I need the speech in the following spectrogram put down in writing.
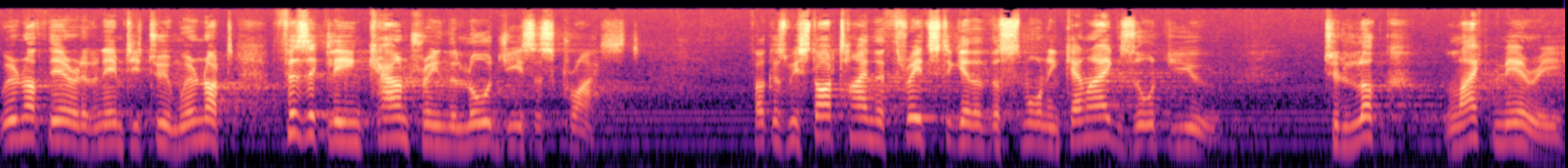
We're not there at an empty tomb. We're not physically encountering the Lord Jesus Christ. Folks, as we start tying the threads together this morning, can I exhort you to look like Mary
